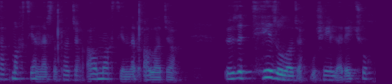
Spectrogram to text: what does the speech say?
satmaq istəyənlər satacaq, almaq istəyənlər alacaq. Özü də tez olacaq bu şeylərə, çox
